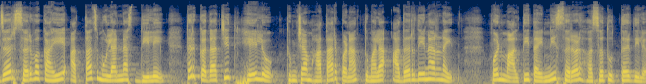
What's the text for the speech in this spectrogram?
जर सर्व काही आत्ताच मुलांना दिले तर कदाचित हे लोक तुमच्या म्हातारपणात तुम्हाला आदर देणार नाहीत. पण मालतीताईंनी सरळ हसत उत्तर दिलं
